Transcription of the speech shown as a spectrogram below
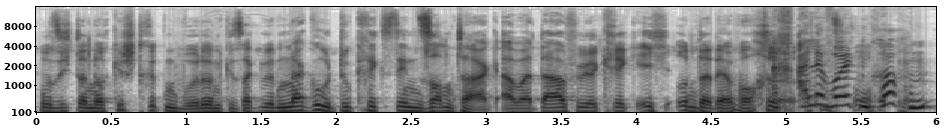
wo sich dann noch gestritten wurde und gesagt wurde, na gut, du kriegst den Sonntag, aber dafür krieg ich unter der Woche. Ach, alle wollten so. kochen.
